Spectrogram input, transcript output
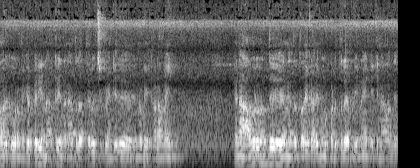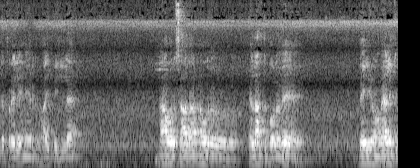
அவருக்கு ஒரு மிகப்பெரிய நன்றி இந்த நேரத்தில் தெரிவிச்சுக்க வேண்டியது என்னுடைய கடமை. ஏன்னா அவர் வந்து என்னை இந்த துறைக்கு அறிமுகப்படுத்தலை அப்படின்னா இன்றைக்கி நான் வந்து இந்த துறையில் இணையருக்கு வாய்ப்பு இல்லை. நான் ஒரு சாதாரண ஒரு எல்லாத்து போலவே டெய்லியும் வேலைக்கு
